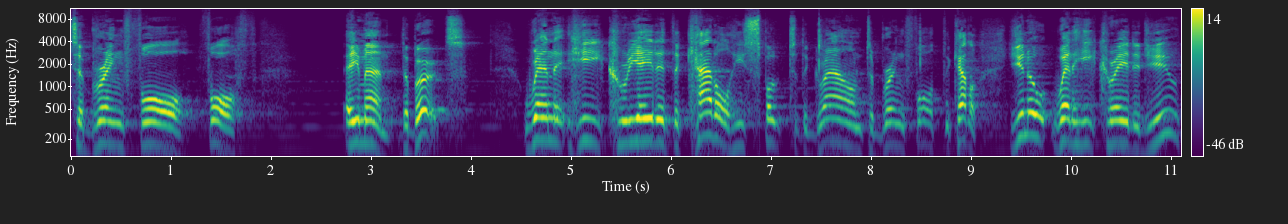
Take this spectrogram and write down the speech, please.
to bring forth, amen, the birds. When he created the cattle, he spoke to the ground to bring forth the cattle. You know, when he created you,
